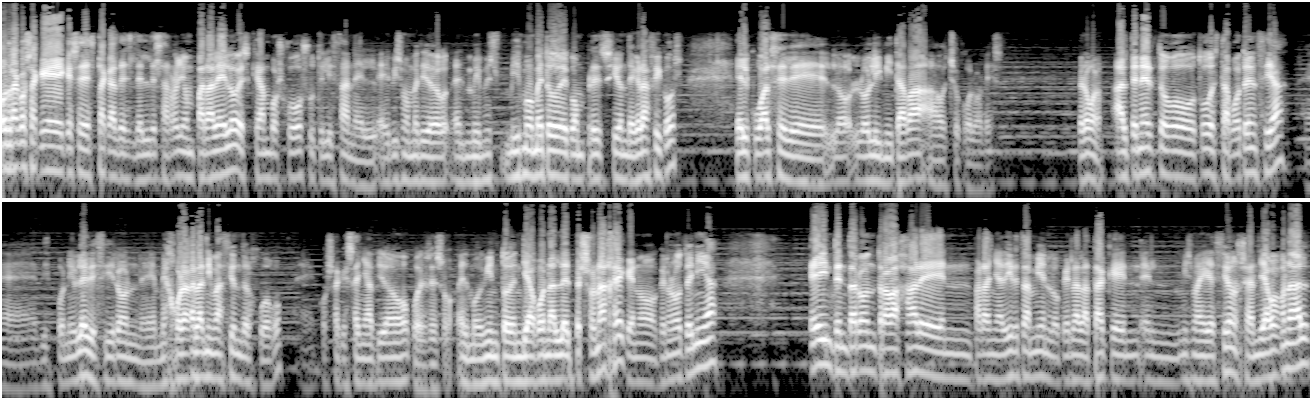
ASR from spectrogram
Otra cosa que, se destaca desde el desarrollo en paralelo es que ambos juegos utilizan el, mismo, método, el mis- mismo método de compresión de gráficos, el cual se le- lo, lo limitaba a 8 colores. Pero bueno, al tener todo, toda esta potencia eh, disponible, decidieron eh, mejorar la animación del juego, eh, cosa que se añadió, pues eso, el movimiento en diagonal del personaje, que no, que no lo tenía, e intentaron trabajar en, para añadir también lo que era el ataque en, en misma dirección, o sea, en diagonal,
